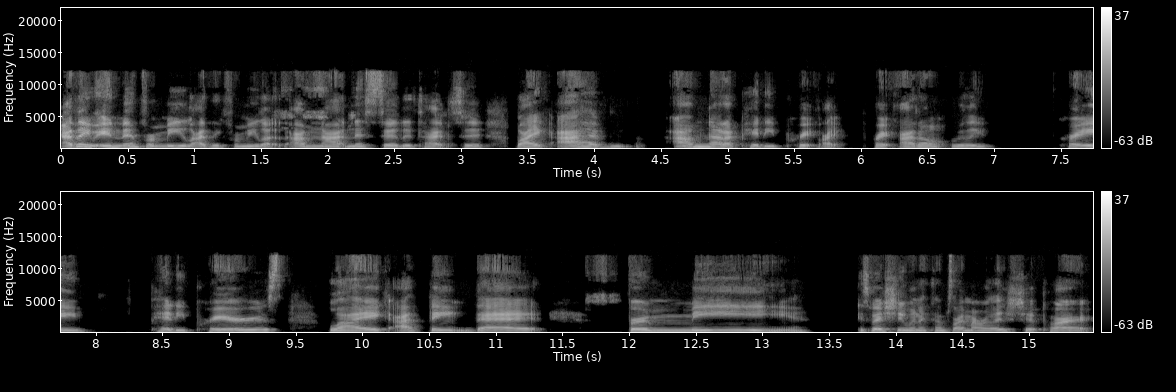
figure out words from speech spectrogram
I think and then for me, like I think for me, like I'm not necessarily the type to like I have I'm not a petty pray like pray I don't really pray petty prayers. Like I think that for me, especially when it comes to like my relationship part,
